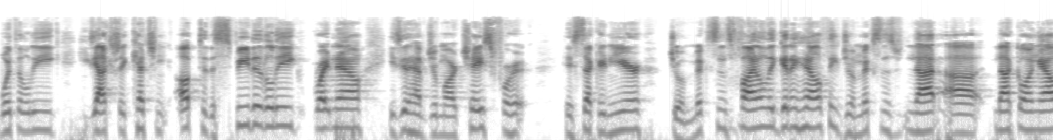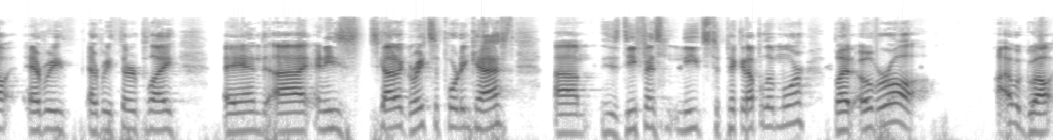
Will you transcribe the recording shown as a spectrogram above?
with the league. He's actually catching up to the speed of the league right now. He's going to have Ja'Marr Chase for his second year. Joe Mixon's finally getting healthy. Joe Mixon's not uh, not going out every every third play, and uh, and he's, he's got a great supporting cast. Um, his defense needs to pick it up a little more, but overall, I would go out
